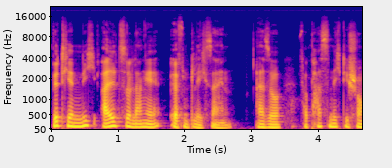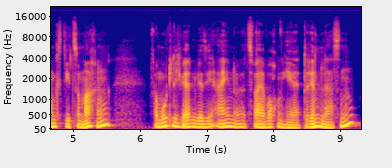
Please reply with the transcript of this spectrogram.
wird hier nicht allzu lange öffentlich sein. Also verpasse nicht die Chance, die zu machen. Vermutlich werden wir sie ein oder zwei Wochen hier drin lassen.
